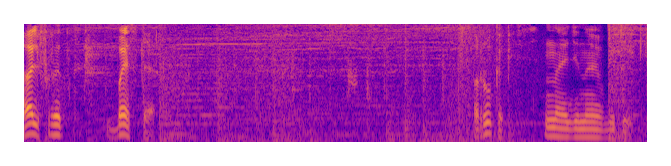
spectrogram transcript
Альфред Бестер. Рукопись, найденная в бутылке.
